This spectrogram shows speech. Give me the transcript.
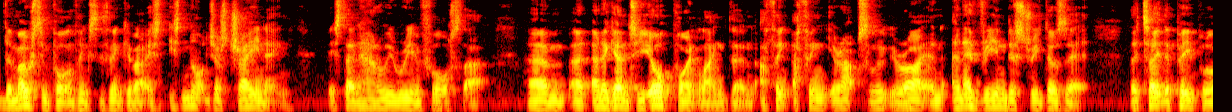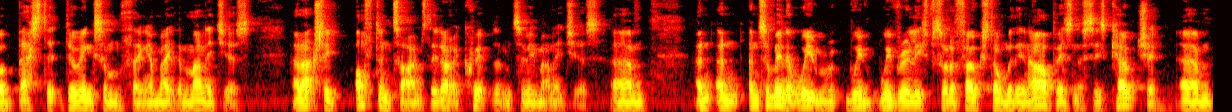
the most important things to think about is, is not just training it's then how do we reinforce that? Um, and, and, again, to your point, Langdon, I think I think you're absolutely right, and and every industry does it. They take the people who are best at doing something and make them managers, and actually, oftentimes they don't equip them to be managers. Um, and, and and something that we we've we've really sort of focused on within our business is coaching. Um,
